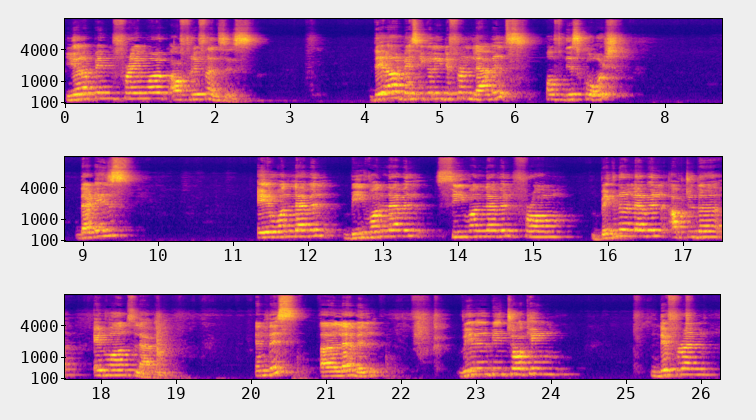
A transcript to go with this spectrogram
European Framework of References there are basically different levels of this course that is A1 level, B1 level, C1 level from beginner level up to the advanced level. In this uh, level, we will be talking different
